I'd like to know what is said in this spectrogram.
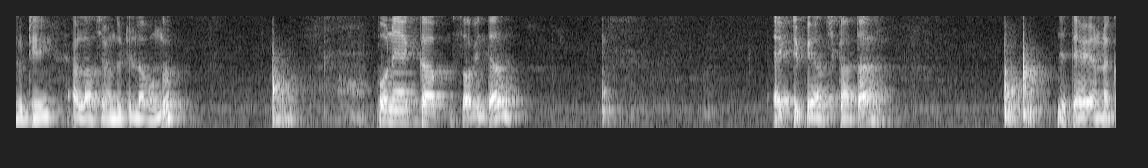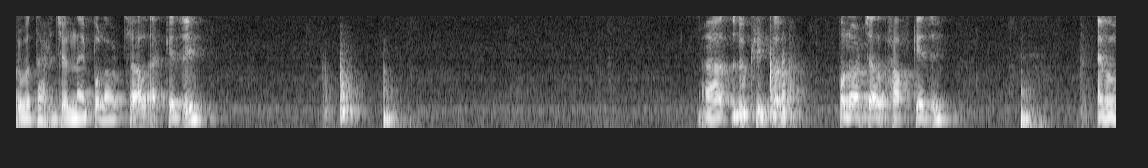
দুটি এলাচ এবং দুটি লবঙ্গ। পনে এক কাপ সয়াবিন তেল, একটি পেঁয়াজ কাটা, যে তেহারি রান্না করব তার জন্য পোলাওর চাল এক কেজি। দুঃখিত, পোলাওর চাল হাফ কেজি এবং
